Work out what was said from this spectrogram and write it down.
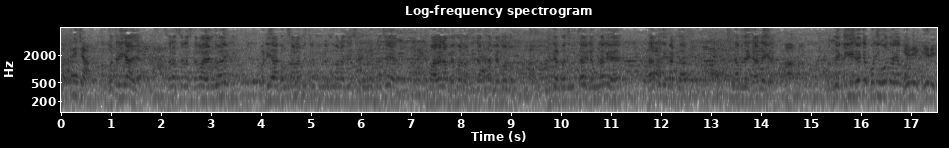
ભત્રીજા. ભત્રીજા છે. સરસ સરસ કરો એન્જોય વડિયા ગૌશાળા મિત્ર મંડળ દ્વારા જે સંલગ્ન છે એમાં આવેલા મહેમાનો સીધા બધા મહેમાનો. મિંદરમાંથી ઉઠાય એટલે એવું લાગે દાંત નથી કાઢતા. ત્યાં બધા જાનૈયા હા હા. એટલે ગીરી જોઈએ કે ફરી હોતો ગીરી ગીરી.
